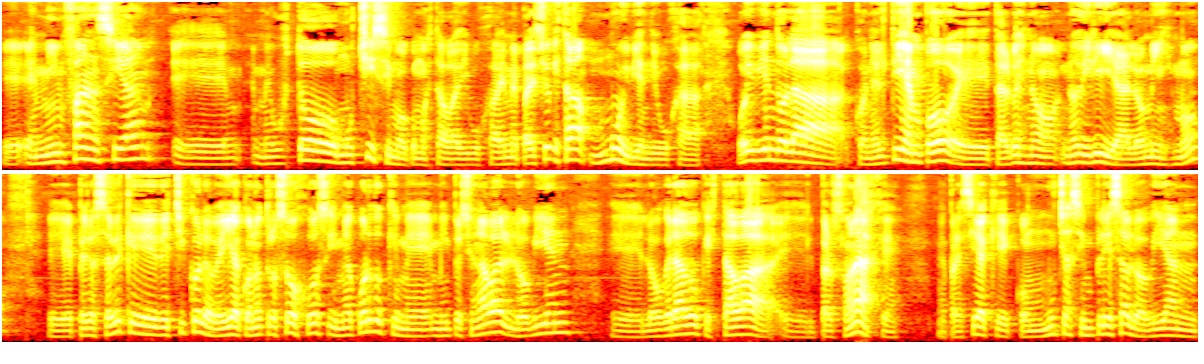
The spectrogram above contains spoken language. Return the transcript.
Eh, en mi infancia eh, me gustó muchísimo cómo estaba dibujada y me pareció que estaba muy bien dibujada. Hoy viéndola con el tiempo, eh, tal vez no, no, diría lo mismo, pero se ve que de chico lo veía con otros ojos y me acuerdo que me, me impresionaba lo bien logrado que estaba el personaje. Me parecía que con mucha simpleza lo habían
